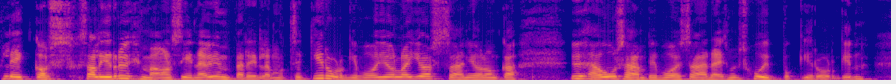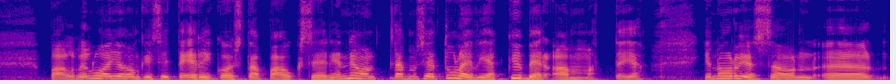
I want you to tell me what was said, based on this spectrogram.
leikkaussaliryhmä on siinä ympärillä, mutta se kirurgi voi olla jossain, jolloin yhä useampi voi saada esimerkiksi huippukirurgin palvelua johonkin sitten erikoistapaukseen. Ja ne on tämmöisiä tulevia kyberammatteja. Ja Norjassa on äh,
